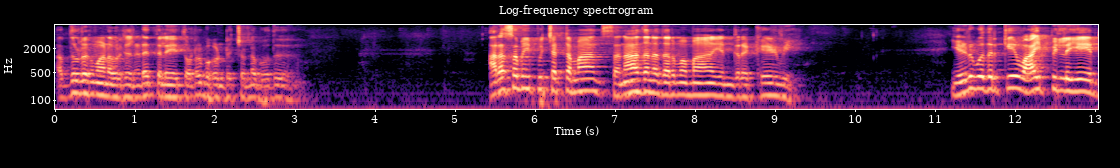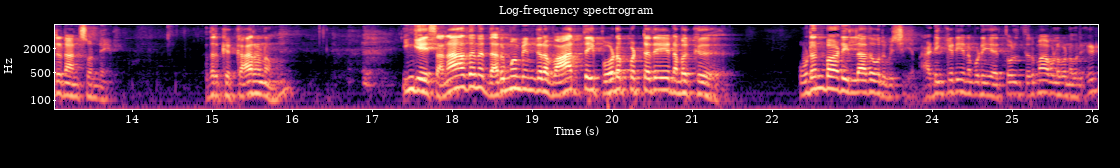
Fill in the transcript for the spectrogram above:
அப்துல் ரஹ்மான் அவர்கள் இடத்திலே தொடர்பு கொண்டு சொன்னபோது அரசமைப்பு சட்டமா சனாதன தர்மமா என்கிற கேள்வி எழுவதற்கே வாய்ப்பில்லையே என்று நான் சொன்னேன். அதற்கு காரணம் இங்கே சனாதன தர்மம் என்கிற வார்த்தை போடப்பட்டதே நமக்கு உடன்பாடு இல்லாத ஒரு விஷயம். அடிக்கடி நம்முடைய தோல் திருமாவளவன் அவர்கள்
